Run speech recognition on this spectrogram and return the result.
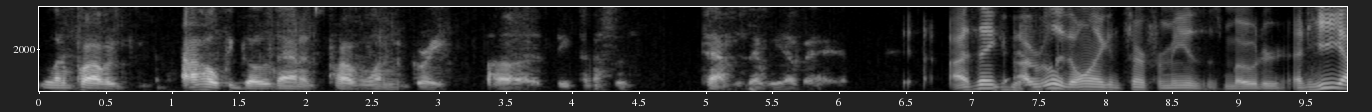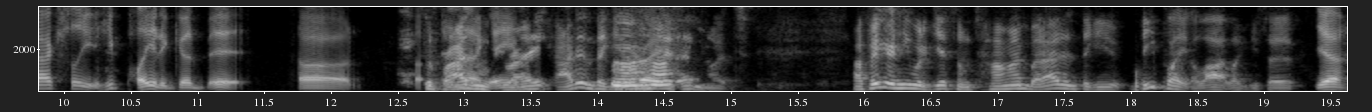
one of probably. I hope he goes down as probably one of the great uh, defensive tackles that we ever had. I think Yeah. I really the only concern for me is his motor, and he actually he played a good bit. Uh, Surprisingly, right? I didn't think he would Uh-huh. play that much. I figured he would get some time, but I didn't think he he played a lot, like you said. yeah,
